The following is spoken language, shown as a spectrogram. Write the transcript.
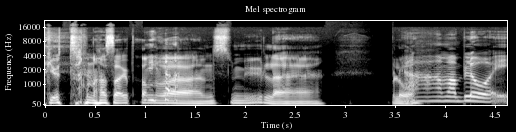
gutt, han har sagt. Han var en smule blå. Ja, han var blå i,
